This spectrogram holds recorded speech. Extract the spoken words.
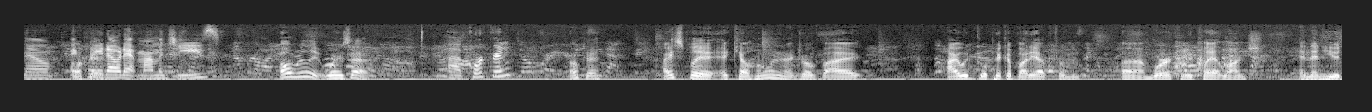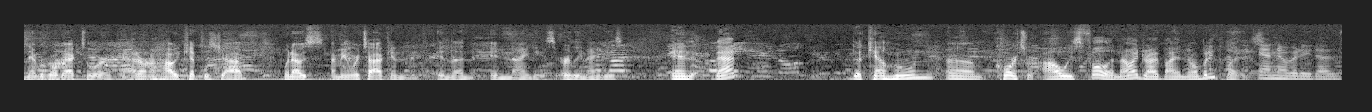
no. I Okay. played out at Mama G's, Oh really? Where's that? uh, Corcoran. Okay. I used to play at Calhoun, and I drove by. I would go pick a buddy up from um, work, and we'd play at lunch, and then he would never go back to work. I don't know how he kept his job. When I was, I mean, we're talking in the in '90s, early '90s, and that the Calhoun um, courts were always full, and now I drive by and nobody plays. Yeah, nobody does.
